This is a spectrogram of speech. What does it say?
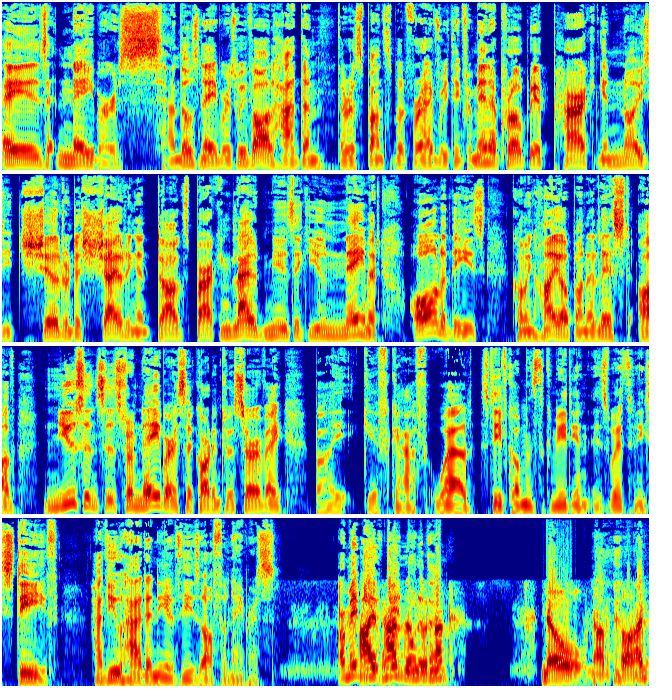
is neighbours. And those neighbours, we've all had them. They're responsible for everything from inappropriate parking and noisy children to shouting and dogs barking, loud music, you name it. All of these coming high up on a list of nuisances from neighbours, according to a survey by Giffgaff. Well, Steve Cummins, the comedian, is with me. Steve, have you had any of these awful neighbours? Or maybe I've had them, but of not. No, not at all. I'm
